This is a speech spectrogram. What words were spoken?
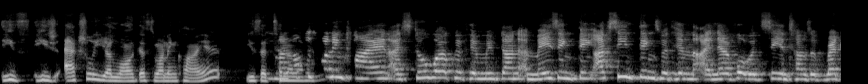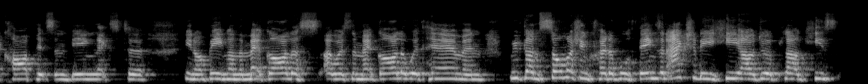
he's he's actually your longest running client. You said my longest running client. I still work with him. We've done amazing things. I've seen things with him that I never would see in terms of red carpets and being next to, you know, being on the Met Gala. I was the Met Gala with him, and we've done so much incredible things. And actually, he, I'll do a plug. He's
